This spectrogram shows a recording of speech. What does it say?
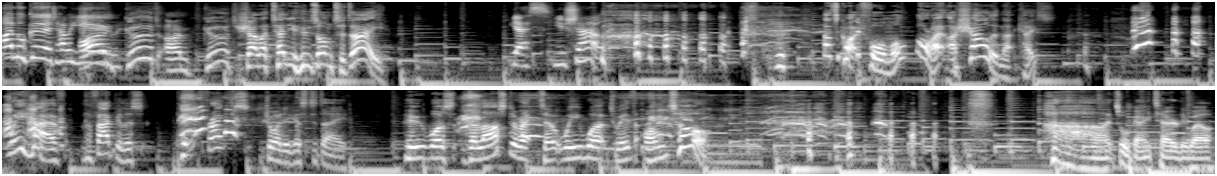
I'm all good. How are you? I'm good. I'm good. Shall I tell you who's on today? Yes, you shall. That's quite formal. All right, I shall in that case. we have the fabulous Pete Franks joining us today, who was the last director we worked with on tour. Ah, it's all going terribly well.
